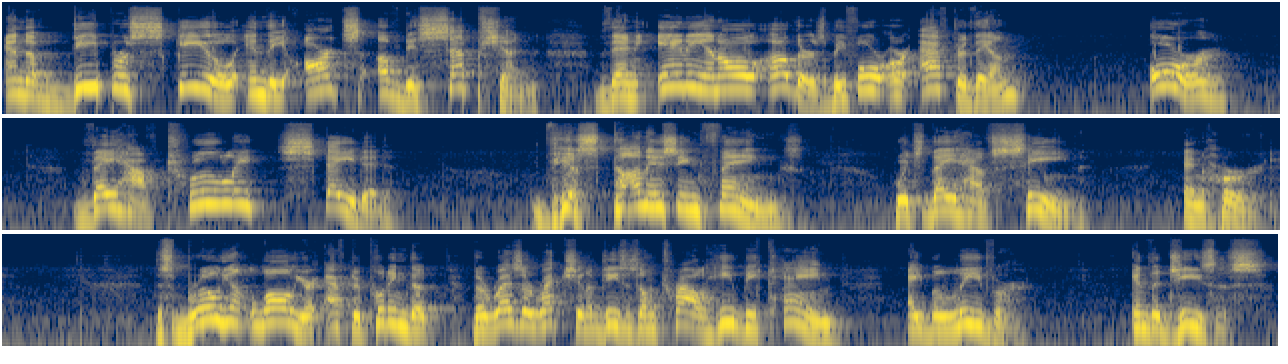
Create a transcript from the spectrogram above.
and of deeper skill in the arts of deception than any and all others before or after them, or they have truly stated the astonishing things which they have seen and heard. This brilliant lawyer, after putting the, the resurrection of Jesus on trial, he became a believer in the Jesus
